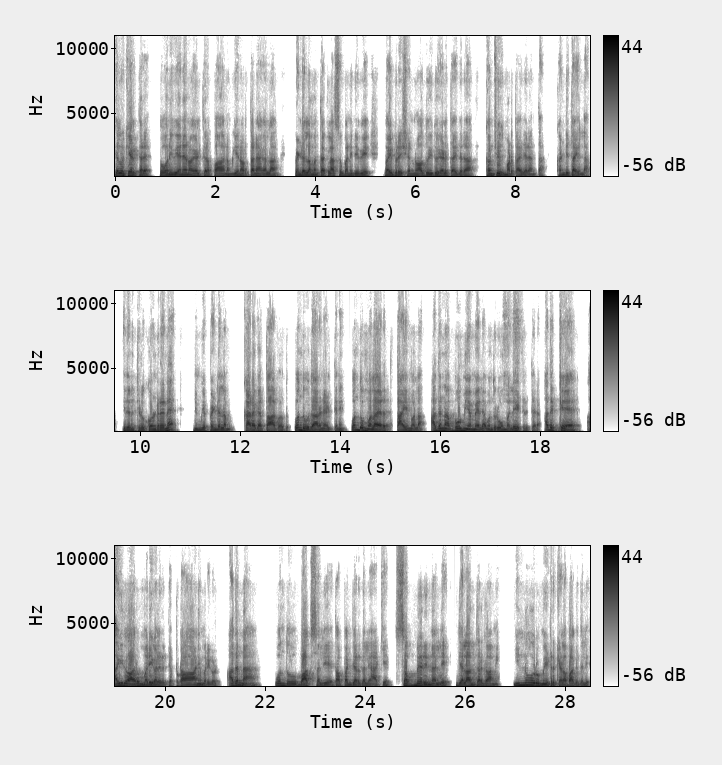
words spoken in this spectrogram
ಕೆಲವರು ಕೇಳ್ತಾರೆ, ಓ, ನೀವೇನೇನೋ ಹೇಳ್ತೀರಪ್ಪ, ನಮ್ಗೇನು ಅರ್ಥನೇ ಆಗಲ್ಲ. ಪೆಂಡಲಮ್ ಅಂತ ಕ್ಲಾಸ್ ಬಂದಿದ್ದೀವಿ. ವೈಬ್ರೇಷನ್ ಅದು ಇದು ಹೇಳ್ತಾ ಇದ್ದೀರಾ. ಕನ್ಫ್ಯೂಸ್ ಮಾಡ್ತಾ ಇದ್ದೀರಾ ಅಂತ. ಖಂಡಿತ ಇಲ್ಲ. ಇದನ್ನು ತಿಳ್ಕೊಂಡ್ರೇನೆ ನಿಮ್ಗೆ ಪೆಂಡಲಮ್ ಕರಗತ ಆಗೋದು ಒಂದು ಉದಾಹರಣೆ ಹೇಳ್ತೀನಿ. ಒಂದು ಮೊಲ ಇರುತ್ತೆ, ತಾಯಿ ಮೊಲ. ಅದನ್ನ ಭೂಮಿಯ ಮೇಲೆ ಒಂದು ರೂಮ್ ಅಲ್ಲಿ ಇಟ್ಟಿರ್ತಾರೆ. ಅದಕ್ಕೆ ಐದು, ಆರು ಮರಿಗಳಿರುತ್ತೆ, ಪುಟಾಣಿ ಮರಿಗಳು. ಅದನ್ನ ಒಂದು ಬಾಕ್ಸ್ ಅಲ್ಲಿ ಅಥವಾ ಪಂಜರದಲ್ಲಿ ಹಾಕಿ ಸಬ್ಮೆರಿನ್ ಅಲ್ಲಿ ಜಲಾಂತರ್ಗಾಮಿ ಇನ್ನೂರು ಮೀಟರ್ ಕೆಳಭಾಗದಲ್ಲಿ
